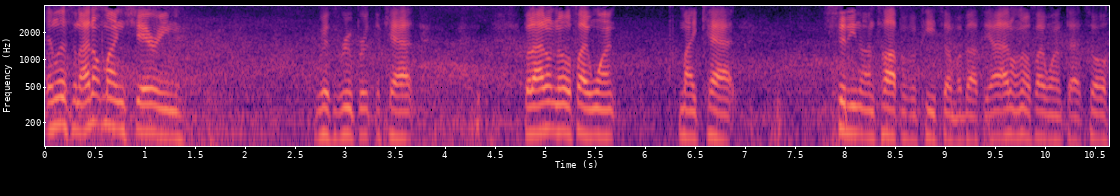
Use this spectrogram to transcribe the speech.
And listen, I don't mind sharing with Rupert the cat, but I don't know if I want my cat sitting on top of a pizza I'm about to. I don't know if I want that. So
